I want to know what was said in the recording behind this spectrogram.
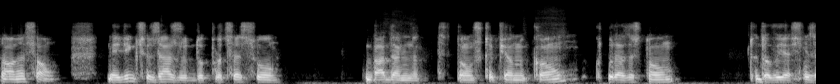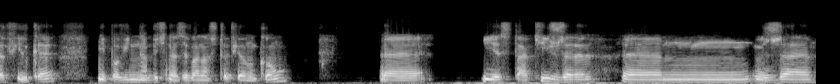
one są. Największy zarzut do procesu badań nad tą szczepionką, która zresztą, to wyjaśnię za chwilkę, nie powinna być nazywana szczepionką, e, jest taki, że, że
